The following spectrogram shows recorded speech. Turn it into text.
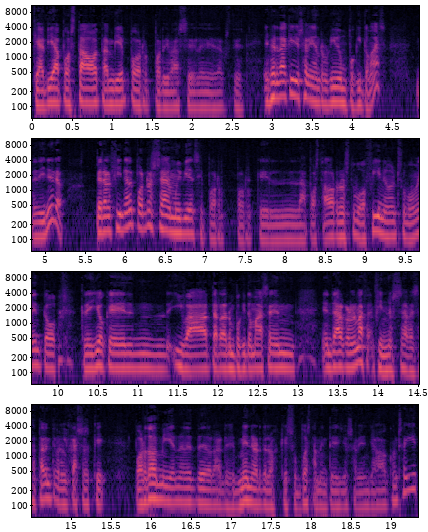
que había apostado también por, por llevarse la Constitución. Es verdad que ellos habían reunido un poquito más de dinero, pero al final, pues no se sabe muy bien si por porque el apostador no estuvo fino en su momento, creyó que iba a tardar un poquito más en, dar con el mazo. En fin, no se sabe exactamente, pero el caso es que por dos millones de dólares menos de los que supuestamente ellos habían llegado a conseguir,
